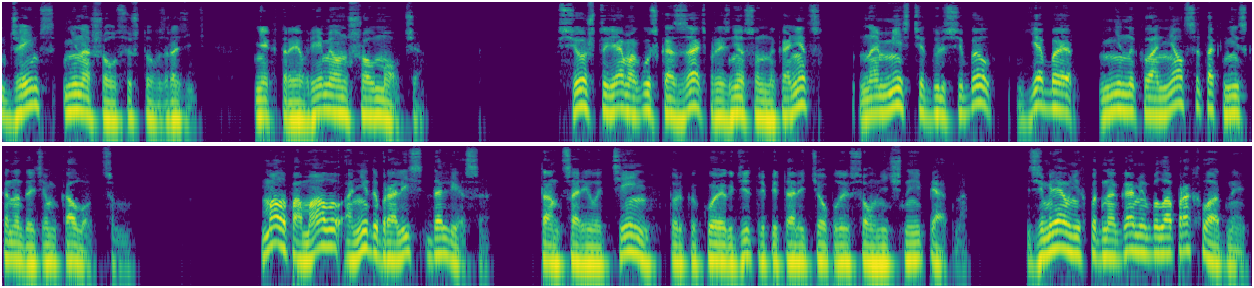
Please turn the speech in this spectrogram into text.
Джеймс не нашелся, что возразить. Некоторое время он шел молча. «Все, что я могу сказать», — произнес он наконец, — «на месте Дульсибел я бы не наклонялся так низко над этим колодцем». Мало-помалу они добрались до леса. Там царила тень, только кое-где трепетали теплые солнечные пятна. Земля у них под ногами была прохладной,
